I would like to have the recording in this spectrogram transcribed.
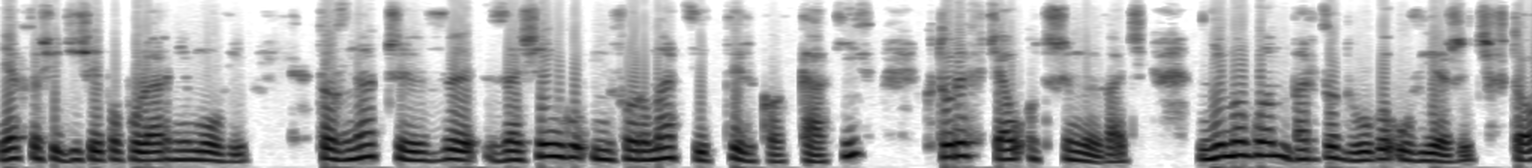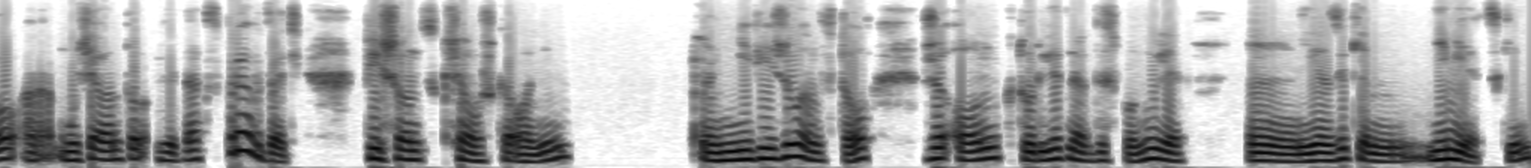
jak to się dzisiaj popularnie mówi. To znaczy w zasięgu informacji tylko takich, które chciał otrzymywać. Nie mogłam bardzo długo uwierzyć w to, a musiałam to jednak sprawdzać, pisząc książkę o nim. Nie wierzyłam w to, że on, który jednak dysponuje mm, językiem niemieckim,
